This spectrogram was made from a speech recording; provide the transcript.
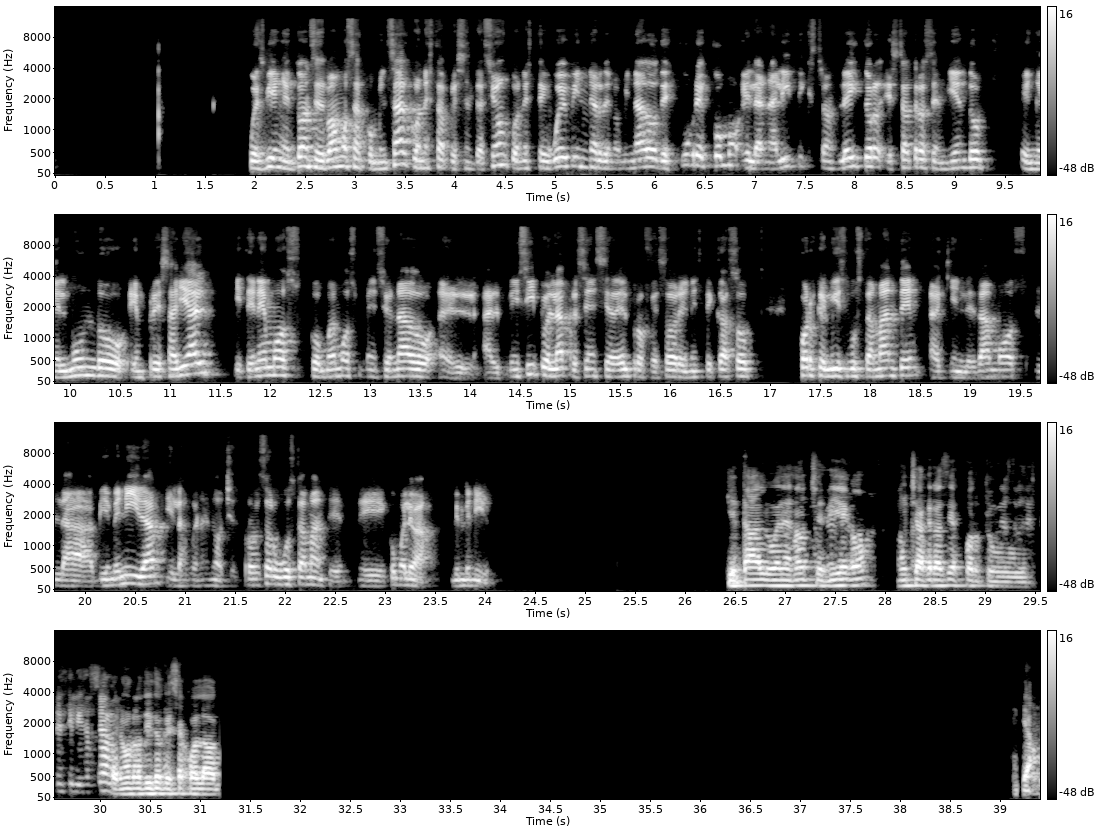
Pues bien, entonces vamos a comenzar con esta presentación, con este webinar denominado Descubre cómo el Analytics Translator está trascendiendo en el mundo empresarial y tenemos, como hemos mencionado al principio, la presencia del profesor, en este caso Jorge Luis Bustamante, a quien le damos la bienvenida y las buenas noches. Profesor Bustamante, eh, ¿cómo le va? Bienvenido. ¿Qué tal? Buenas noches, Diego. Muchas gracias por tu especialización. Por un ratito que se ha colado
